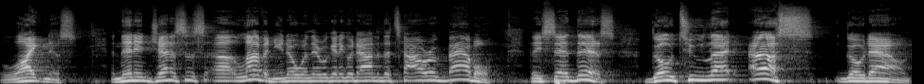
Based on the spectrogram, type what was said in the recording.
likeness. And then in Genesis uh, 11, you know, when they were going to go down to the Tower of Babel, they said this Go to let us go down,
